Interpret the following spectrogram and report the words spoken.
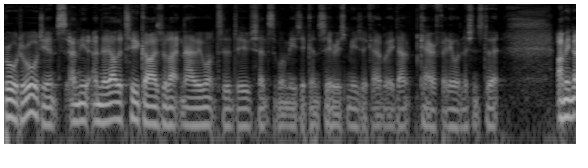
broader audience. And the and the other two guys were like, "No, we want to do sensible music and serious music, and we don't care if anyone listens to it." I mean,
